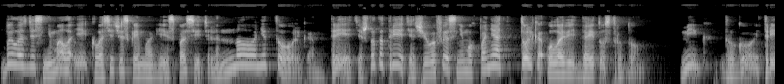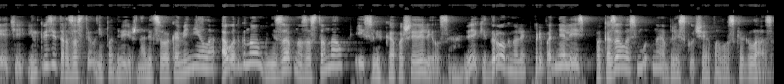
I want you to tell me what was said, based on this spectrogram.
Было здесь немало и классической магии Спасителя, но не только. Третье, что-то третье, чего Фесс не мог понять, только уловить, да и то с трудом. Миг, другой, третий. Инквизитор застыл неподвижно, лицо окаменело, а вот гном внезапно застонал и слегка пошевелился. Веки дрогнули, приподнялись, показалась мутная блескучая полоска глаза.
